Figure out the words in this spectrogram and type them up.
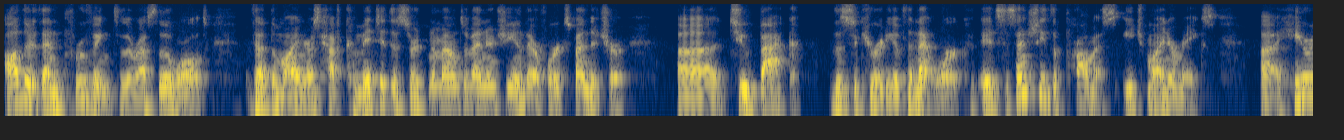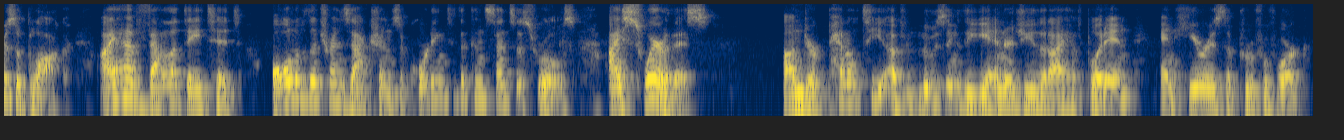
other than proving to the rest of the world that the miners have committed a certain amount of energy and therefore expenditure uh, to back the security of the network. It's essentially the promise each miner makes. Uh, here is a block. I have validated all of the transactions according to the consensus rules. I swear this under penalty of losing the energy that I have put in. And here is the proof of work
